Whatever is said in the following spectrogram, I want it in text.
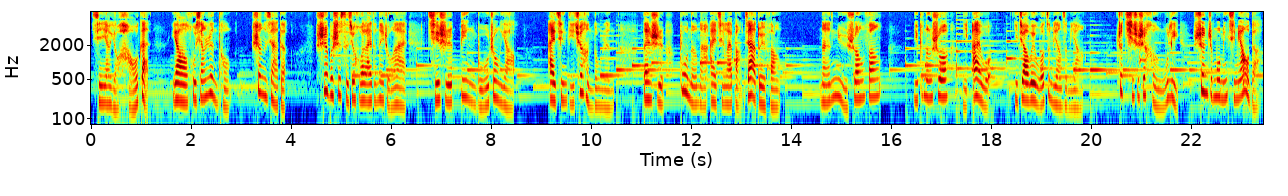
先要有好感，要互相认同，剩下的是不是死去活来的那种爱，其实并不重要。爱情的确很动人，但是不能拿爱情来绑架对方。男女双方，你不能说你爱我，你就要为我怎么样怎么样，这其实是很无理，甚至莫名其妙的。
